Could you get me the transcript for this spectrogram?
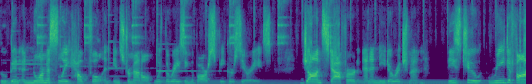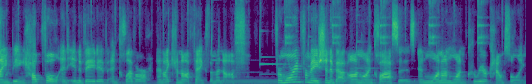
who've been enormously helpful and instrumental with the Raising the Bar speaker series John Stafford and Anita Richmond. These two redefine being helpful and innovative and clever, and I cannot thank them enough. For more information about online classes and one on one career counseling,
